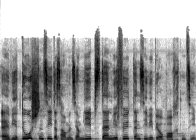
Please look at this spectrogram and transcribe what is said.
äh, wir duschen sie, das haben sie am liebsten, wir füttern sie, wir beobachten sie.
